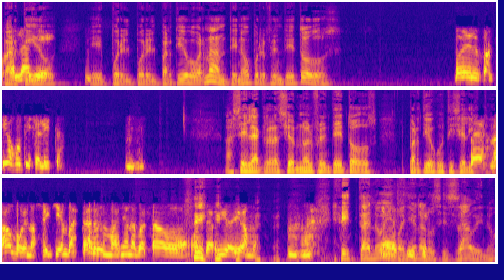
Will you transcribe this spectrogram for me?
partido, eh, por el por el partido gobernante, ¿no? Por el Frente de Todos. Por el Partido Justicialista. Haces la aclaración, no el Frente de Todos, Partido Justicialista. Pues, no, porque no sé quién va a estar mañana pasado hacia arriba, digamos. Esta noche, mañana no se sabe, ¿no?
